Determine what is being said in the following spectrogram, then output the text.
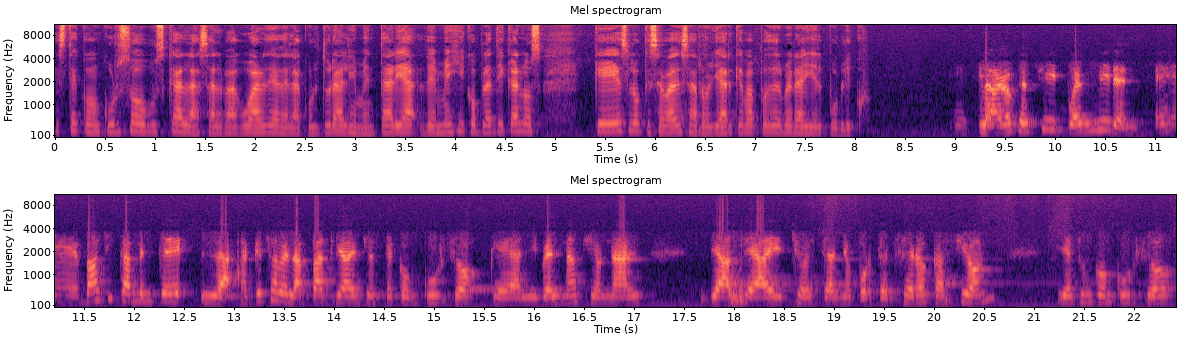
Este concurso busca la salvaguardia de la cultura alimentaria de México. Platícanos qué es lo que se va a desarrollar, qué va a poder ver ahí el público. Claro que sí, pues miren, eh, básicamente la, ¿A qué sabe la patria? Ha hecho este concurso que a nivel nacional ya se ha hecho este año por tercera ocasión y es un concurso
